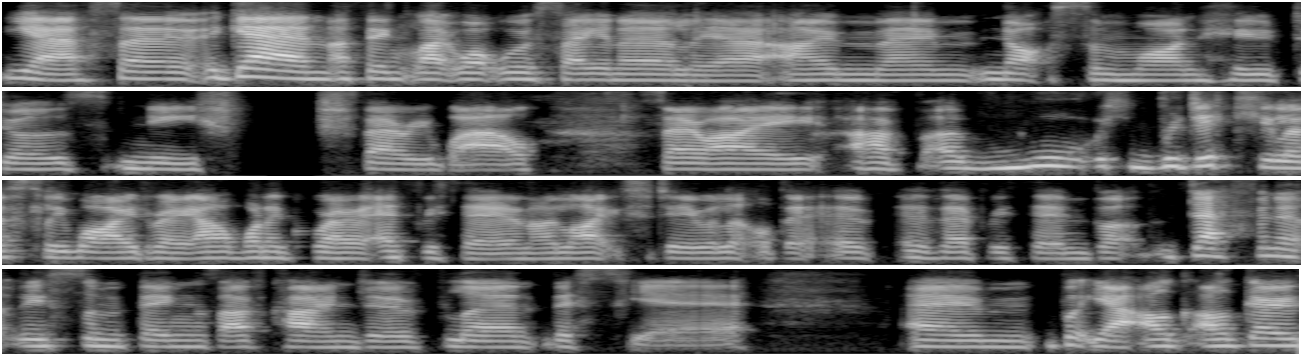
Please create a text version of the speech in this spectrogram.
yeah. So again, I think like what we were saying earlier, I'm um, not someone who does niche very well. So I have a ridiculously wide range. I want to grow everything. And I like to do a little bit of, of everything, but definitely some things I've kind of learned this year. Um, but yeah, I'll I'll go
